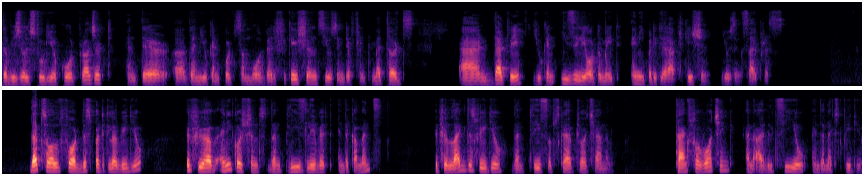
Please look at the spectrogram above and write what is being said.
the Visual Studio Code project and there uh, then you can put some more verifications using different methods and that way you can easily automate any particular application using Cypress. That's all for this particular video. If you have any questions then please leave it in the comments. If you like this video then please subscribe to our channel. Thanks for watching and I will see you in the next video.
